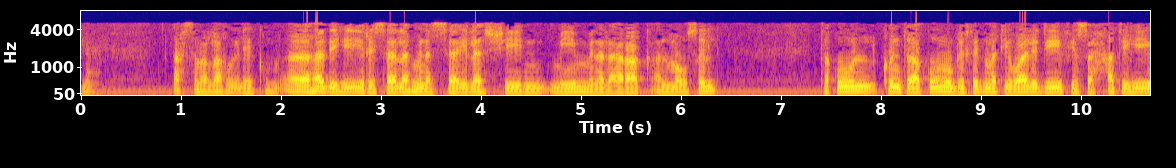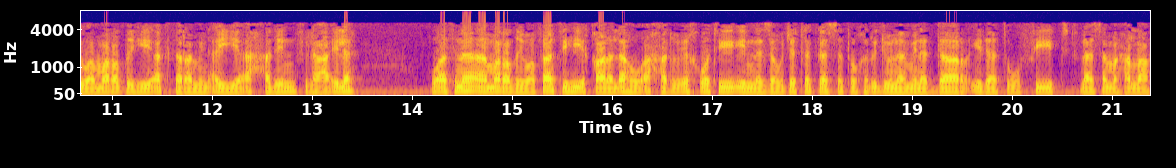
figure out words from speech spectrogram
نعم. أحسن الله إليكم. آه هذه رسالة من السائلة شين ميم من العراق الموصل. تقول كنت أقوم بخدمة والدي في صحته ومرضه أكثر من أي أحد في العائلة وأثناء مرض وفاته قال له أحد إخوتي إن زوجتك ستخرجنا من الدار إذا توفيت. لا سمح الله.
